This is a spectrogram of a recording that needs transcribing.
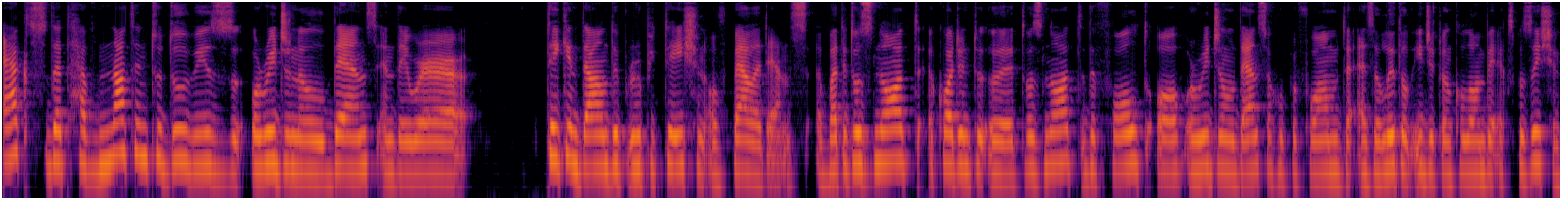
acts that have nothing to do with original dance, and they were taken down the reputation of belly dance but it was not according to uh, it was not the fault of original dancer who performed as a little egypt on columbia exposition.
